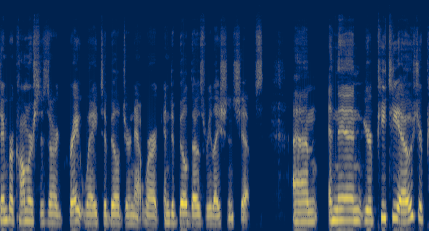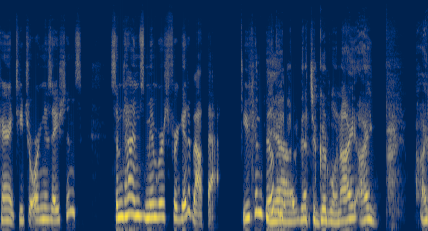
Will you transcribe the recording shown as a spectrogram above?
chamber of commerces are a great way to build your network and to build those relationships. Um, and then your PTOs, your parent teacher organizations, sometimes members forget about that. You can build. Yeah, that's a good one. I, I, I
